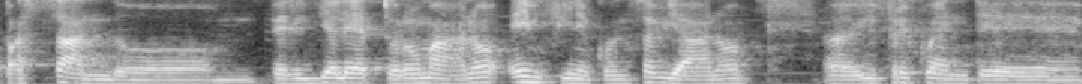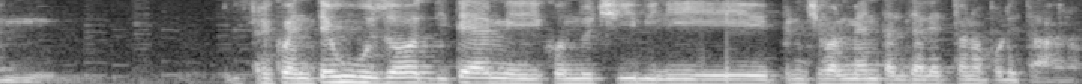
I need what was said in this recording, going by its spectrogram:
passando per il dialetto romano e infine con Saviano il frequente il frequente uso di termini riconducibili principalmente al dialetto napoletano.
